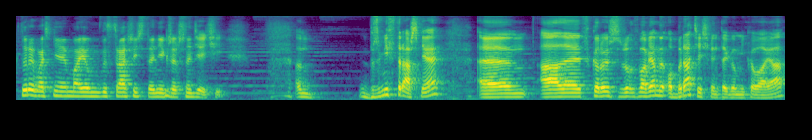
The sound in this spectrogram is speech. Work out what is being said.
które właśnie mają wystraszyć te niegrzeczne dzieci. Brzmi strasznie, ale skoro już rozmawiamy o bracie świętego Mikołaja,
